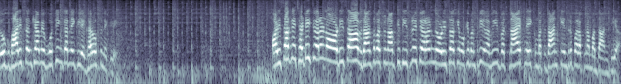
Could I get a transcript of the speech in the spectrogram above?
लोग भारी संख्या में वोटिंग करने के लिए घरों से निकले। ओडिशा के छठे चरण और ओडिशा विधानसभा चुनाव के तीसरे चरण में ओडिशा के मुख्यमंत्री नवीन पटनायक ने एक मतदान केंद्र पर अपना मतदान दिया।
